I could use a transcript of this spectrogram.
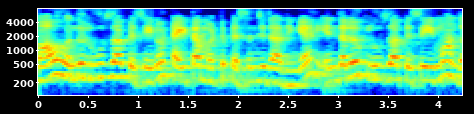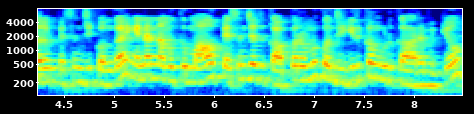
மாவு வந்து லூஸாக பிசையணும். டைட்டாக மட்டும் பிசைஞ்சிடாதீங்க. எந்த அளவுக்கு லூஸாக பிசையுமோ அந்தளவுக்கு பிசைஞ்சிக்கோங்க. ஏன்னா நமக்கு மாவு பிசைஞ்சதுக்கு அப்புறமும் கொஞ்சம் இறுக்கம் கொடுக்க ஆரம்பிக்கும்.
